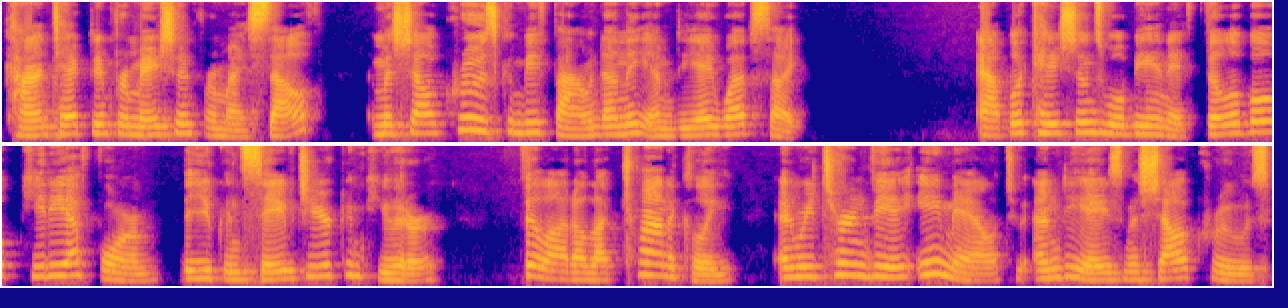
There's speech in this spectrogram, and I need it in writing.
Contact information for myself and Michelle Cruz can be found on the MDA website. Applications will be in a fillable PDF form that you can save to your computer, fill out electronically, and return via email to MDA's Michelle Cruz,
